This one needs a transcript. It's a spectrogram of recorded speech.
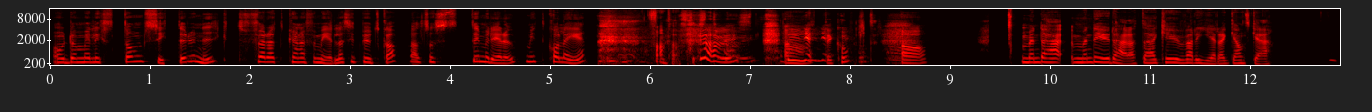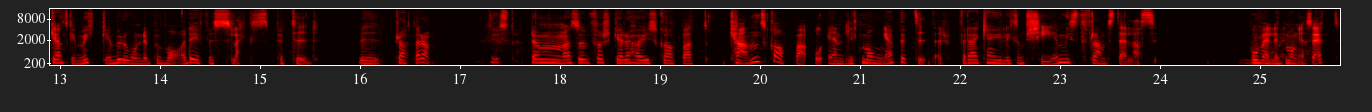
Och de, är liksom, de sitter unikt för att kunna förmedla sitt budskap, alltså stimulera upp mitt kollagen. Fantastiskt. Ja, visst. Det är Ja. jättecoolt. Ja. Men det, här, men det är ju det här att det här kan ju variera ganska, ganska mycket beroende på vad det är för slags peptid vi pratar om. Just det. De, alltså, forskare har ju skapat, kan skapa oändligt många peptider. För det här kan ju liksom kemiskt framställas på väldigt många sätt.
